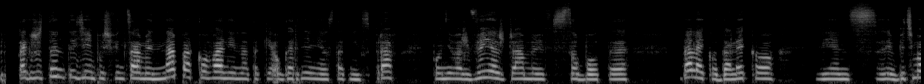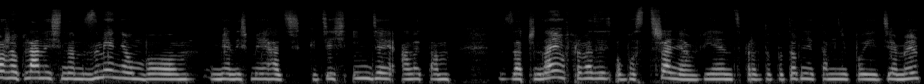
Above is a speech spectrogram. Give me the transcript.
Także ten tydzień poświęcamy na pakowanie, na takie ogarnianie ostatnich spraw, ponieważ wyjeżdżamy w sobotę daleko, daleko, więc być może plany się nam zmienią, bo mieliśmy jechać gdzieś indziej, ale tam zaczynają wprowadzać obostrzenia, więc prawdopodobnie tam nie pojedziemy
